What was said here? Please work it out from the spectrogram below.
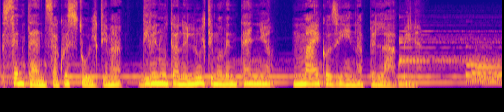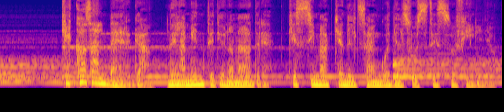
Sentenza quest'ultima divenuta nell'ultimo ventennio mai così inappellabile. Che cosa alberga nella mente di una madre che si macchia del sangue del suo stesso figlio.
